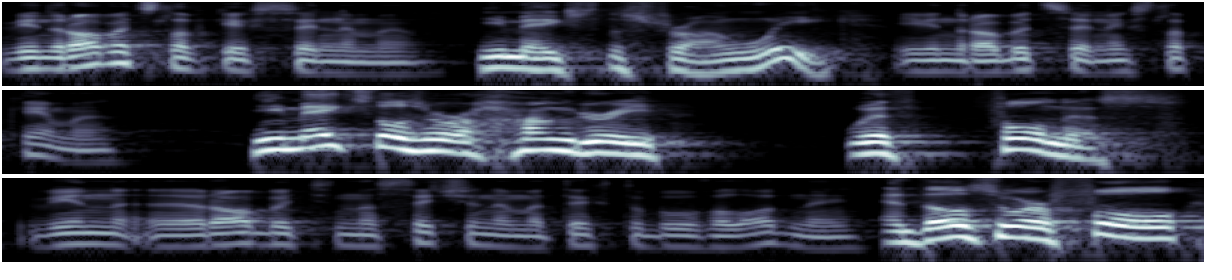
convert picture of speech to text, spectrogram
Він робить слабких сильними, He makes the strong weak. і він робить сильних слабкими. He makes those who are hungry with fullness. Він е, робить насиченими тих, хто був голодний, And those who are full,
